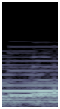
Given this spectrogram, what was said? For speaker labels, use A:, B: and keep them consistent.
A: you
